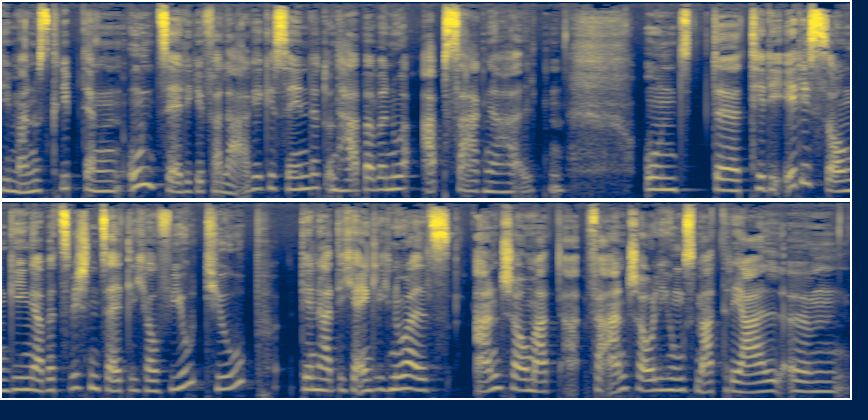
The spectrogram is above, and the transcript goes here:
die Manuskripte an unzählige Verlage gesendet und habe aber nur Absagen erhalten. Und der Teddy Eddy Song ging aber zwischenzeitlich auf YouTube. Den hatte ich eigentlich nur als Anschaumat Veranschaulichungsmaterial ähm,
